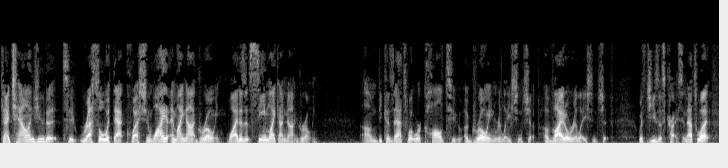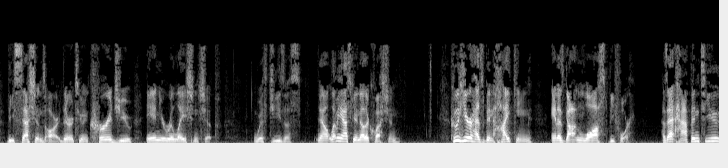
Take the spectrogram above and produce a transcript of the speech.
Can I challenge you to, to wrestle with that question? Why am I not growing? Why does it seem like I'm not growing? Um, because that's what we're called to, a growing relationship, a vital relationship with Jesus Christ. And that's what these sessions are. They're to encourage you in your relationship with Jesus. Now, let me ask you another question. Who here has been hiking and has gotten lost before? Has that happened to you?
